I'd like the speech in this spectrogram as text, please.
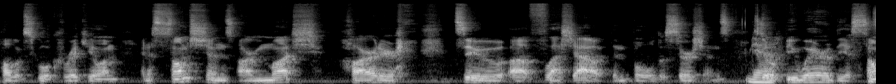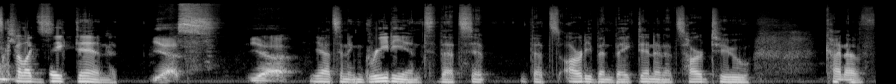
public school curriculum, and assumptions are much harder to uh, flesh out than bold assertions. Yeah. So beware of the assumptions. It's kind of like baked in. Yes. Yeah. Yeah, it's an ingredient that's it that's already been baked in, and it's hard to kind of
